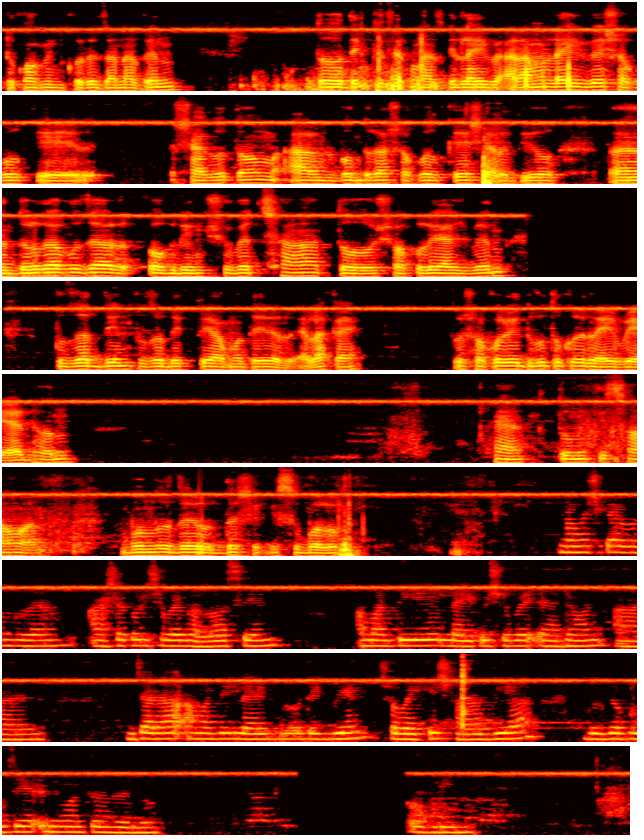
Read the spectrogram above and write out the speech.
একটু কমেন্ট করে জানাবেন। তো দেখতে থাকুন আজকে লাইভ আর আমার লাইভে সকলকে স্বাগতম। আর বন্ধুরা, সকলকে শারদীয় দুর্গাপূজার অগ্রিম শুভেচ্ছা। তো সকলে আসবেন পূজার দিন, পূজা দেখতে আমাদের এলাকায়। তো সকলেই দ্রুত করে লাইভে অ্যাড হন। হ্যাঁ তুমি কিছু আমার বন্ধুদের উদ্দেশ্যে কিছু বলো? নমস্কার বন্ধুরা, আশা করি সবাই ভালো আছেন। আমাদের লাইভে সবাই অ্যাড হন আর যারা আমাদের লাইভগুলো দেখবেন, সবাইকে সারা দিয়া দুর্গাপুজোর নিমন্ত্রণ রইল। অগ্রিম।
